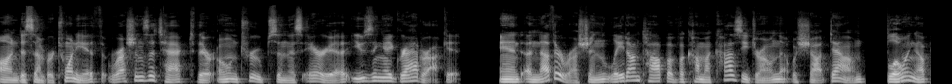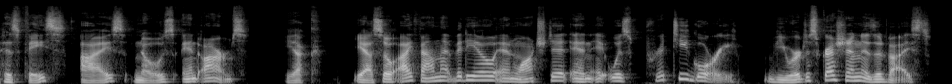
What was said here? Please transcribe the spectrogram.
On December 20th, Russians attacked their own troops in this area using a grad rocket, and another Russian laid on top of a kamikaze drone that was shot down, blowing up his face, eyes, nose, and arms. Yuck. Yeah, so I found that video and watched it, and it was pretty gory. Viewer discretion is advised.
